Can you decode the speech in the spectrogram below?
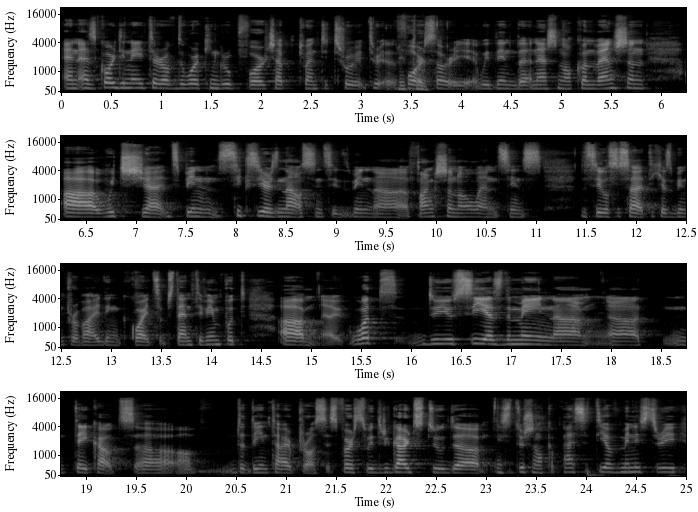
and as coordinator of the working group for chapter 24 sorry within the national convention uh, which it's been six years now since it's been uh, functional and since the civil society has been providing quite substantive input. Um, uh, what do you see as the main um, uh, takeouts uh, of the, the, entire process? First, with regards to the institutional capacity of Ministry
